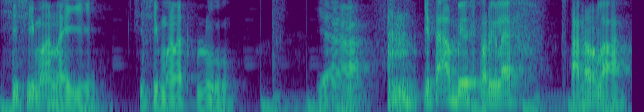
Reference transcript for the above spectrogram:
sisi mana ini? Sisi mana dulu? Ya, kita ambil story life standar lah.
